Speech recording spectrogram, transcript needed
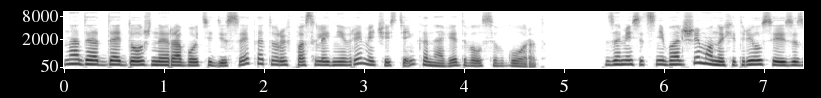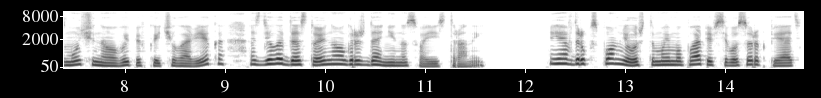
Надо отдать должное работе Дисе, который в последнее время частенько наведывался в город. За месяц небольшим он ухитрился из измученного выпивкой человека сделать достойного гражданина своей страны. Я вдруг вспомнила, что моему папе всего 45,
